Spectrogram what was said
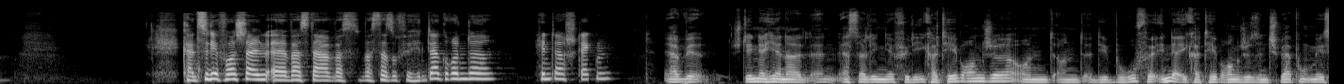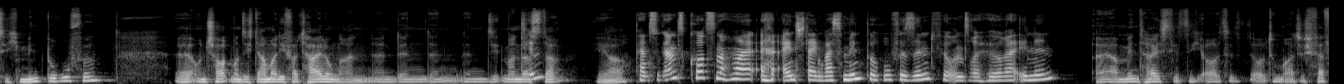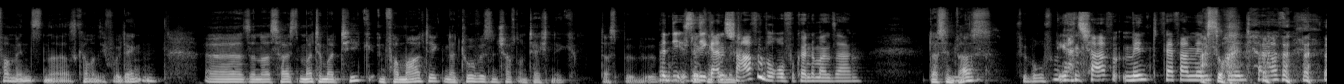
Kannst du dir vorstellen, äh, was da, was, was da so für Hintergründe hinterstecken? Ja, wir stehen ja hier in, der, in erster Linie für die IKT-Branche und, und die Berufe in der IKT-Branche sind schwerpunktmäßig MINT-Berufe. Äh, und schaut man sich da mal die Verteilung an, dann, dann, dann sieht man, dass da. Ja. Kannst du ganz kurz nochmal äh, einsteigen, was MINT-Berufe sind für unsere HörerInnen? Ja, Mint heißt jetzt nicht automatisch Pfefferminz, ne, das kann man sich wohl denken, äh, sondern es heißt Mathematik, Informatik, Naturwissenschaft und Technik. Das sind die, sind die ganz scharfen Berufe, könnte man sagen. Das sind was? für Berufe? Die ganz scharfen, Mint, Pfefferminz, so. Mint, scharf,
